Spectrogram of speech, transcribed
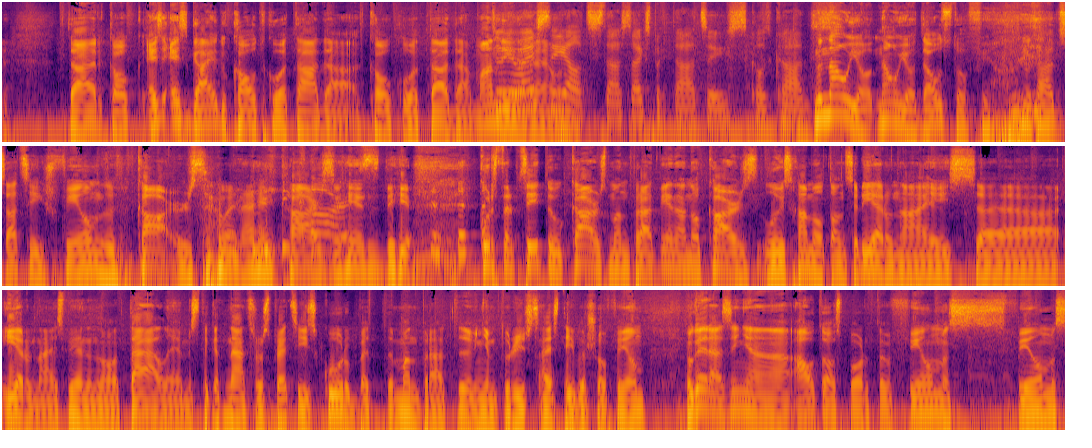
ir. Tā ir kaut kas, es, es gaidu kaut ko tādā, kaut ko tādā Tu jau manierē. esi ielicis tās expectācijas kaut kādas. Nu, nav, jau, nav jau daudz to filmu, nu, tādu sacīkšu filmu, Cars, vai ne? Cars, Cars. viens, divi. Kur starp citu, Cars, manuprāt, vienā no Cars, Lewis Hamiltons ir ierunājis, uh, ierunājis vienu no tēliem. Es tagad neatceros precīzi, kuru, bet, manuprāt, viņam tur ir saistība ar šo filmu. Nu, katrā ziņā autosporta filmas, filmas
